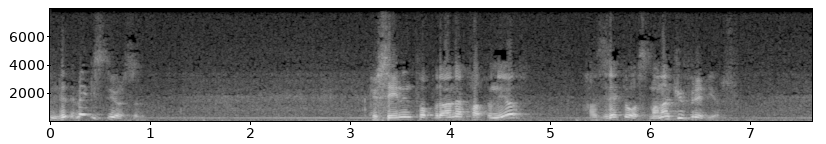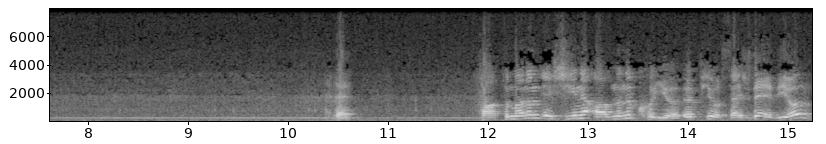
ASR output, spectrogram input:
Ne demek istiyorsun? Hüseyin'in toprağına tapınıyor, Hazreti Osman'a küfrediyor. Evet. Fatıma'nın eşiğine alnını koyuyor, öpüyor, secde ediyor.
